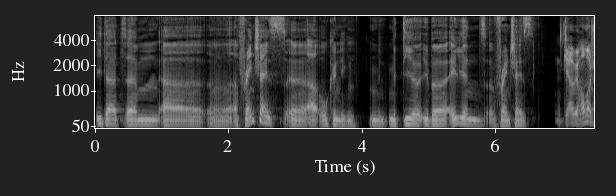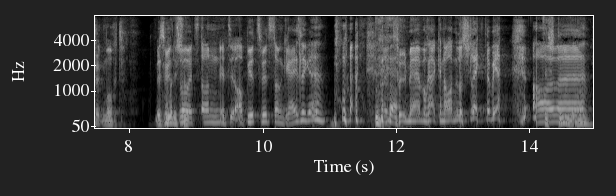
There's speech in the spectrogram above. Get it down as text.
ich darf ähm, äh, äh, ein Franchise äh, auch ankündigen. Mit, mit dir über Aliens-Franchise. Glaube ich, haben wir schon gemacht. Das Haben wir wird das zwar schon? jetzt dann, ab jetzt wird's dann kreisliger, weil die Filme einfach auch gnadenlos schlechter werden. Aber stimmt,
